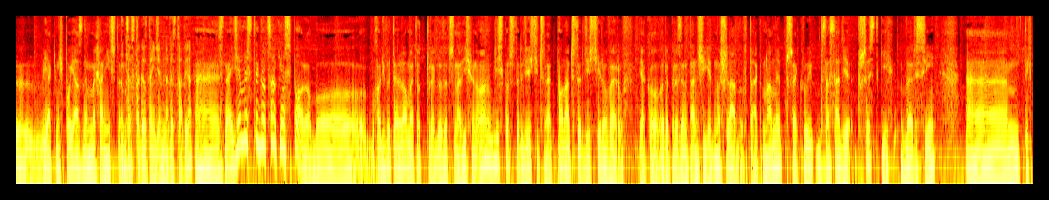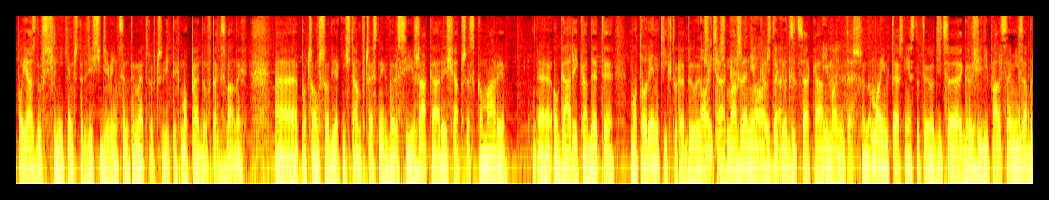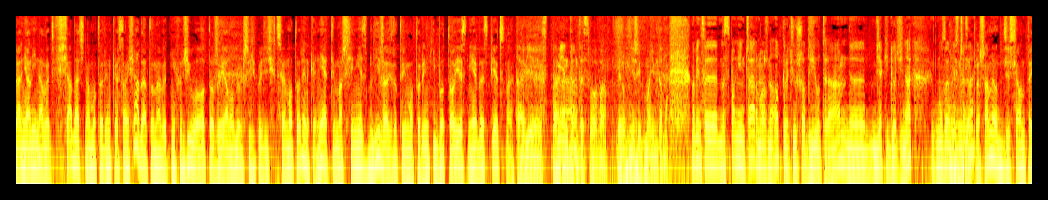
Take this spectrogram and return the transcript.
e, jakimś pojazdem mechanicznym. I co z tego znajdziemy na wystawie? E, Znajdziemy z tego całkiem sporo, bo choćby ten Romet, od którego zaczynaliśmy, no mamy blisko 40, czy nawet ponad 40 rowerów jako reprezentanci jednośladów, tak? Mamy przekrój w zasadzie wszystkich wersji em, tych pojazdów z silnikiem 49 cm, czyli tych mopedów tak zwanych, e, począwszy od jakichś tam wczesnych wersji Żaka, Rysia, przez Komary, e, ogary, kadety, motorynki, które były Oj, przecież tak. marzeniem Oj, każdego tak. dzieciaka. I moim też. No moim też niestety rodzice grozili palcem i zabraniali nawet wsiadać na motorynkę sąsiada. To nawet nie chodziło o to, że ja mogłem przyjść i powiedzieć chcę motorynkę. Nie, ty masz się nie zbliżać do tej motorynki, bo to jest niebezpieczne. Tak jest. Pamiętam te słowa, również i w moim domu. No więc e, wspomnień czar można odkryć już od jutra. E, w jakich godzinach muzeum jest czynne? Zapraszamy od 10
